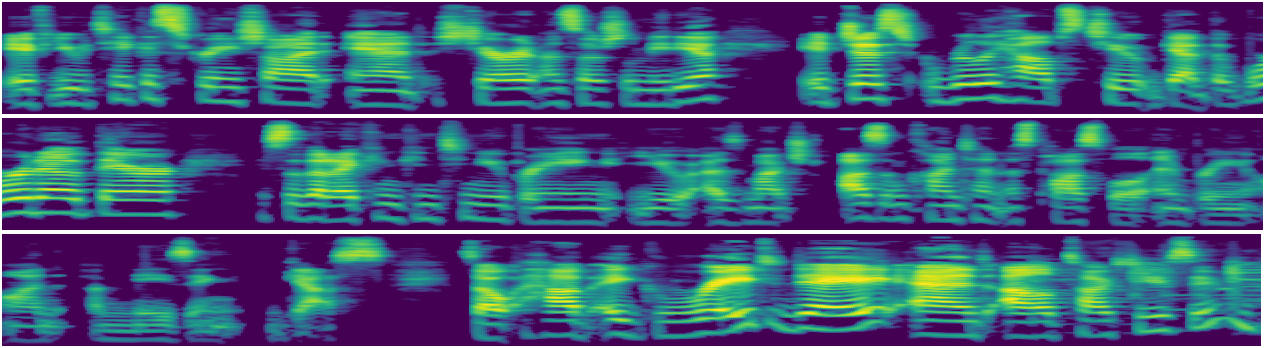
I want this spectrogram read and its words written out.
if you take a screenshot and share it on social media. It just really helps to get the word out there so that I can continue bringing you as much awesome content as possible and bringing on amazing guests. So, have a great day, and I'll talk to you soon.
